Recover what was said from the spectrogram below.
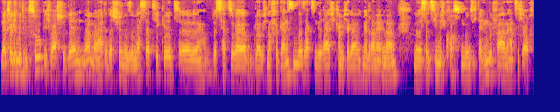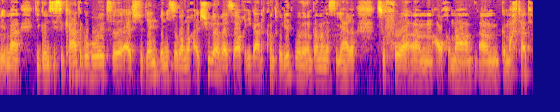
Natürlich mit dem Zug. Ich war Student. Ne? Man hatte das schöne Semesterticket. Äh, das hat sogar, glaube ich, noch für ganz Niedersachsen gereicht. Ich kann mich ja gar nicht mehr dran erinnern. Man ist dann ziemlich kostengünstig dahin gefahren, hat sich auch wie immer die günstigste Karte geholt äh, als Student, wenn nicht sogar noch als Schüler, weil es ja auch eh gar nicht kontrolliert wurde und weil man das die Jahre zuvor ähm, auch immer ähm, gemacht hat.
